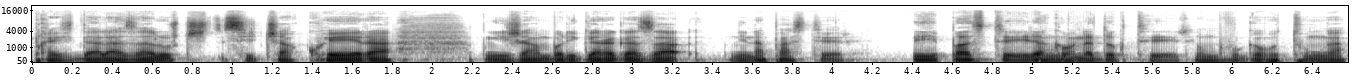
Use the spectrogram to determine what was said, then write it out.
perezida lazaro sicakwera mu ijambo rigaragaza ni na pasiteri. Pasiteri akaba na dogiteri ni umuvugabutumwa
